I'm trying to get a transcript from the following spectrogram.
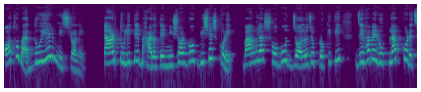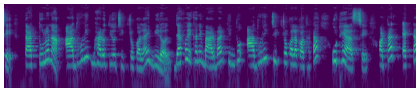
অথবা দুইয়ের মিশ্রণে। তার তুলিতে ভারতের নিসর্গ, বিশেষ করে বাংলা সবুজ জলজ প্রকৃতি যেভাবে রূপ লাভ করেছে, তার তুলনা আধুনিক ভারতীয় চিত্রকলায় বিরল। দেখো, এখানে বারবার কিন্তু আধুনিক চিত্রকলা কথাটা উঠে আসছে। অর্থাৎ একটা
